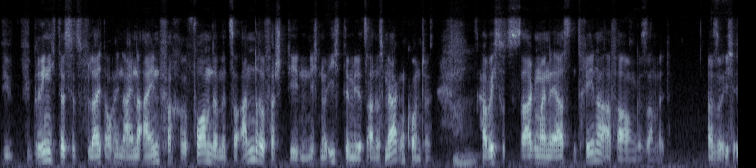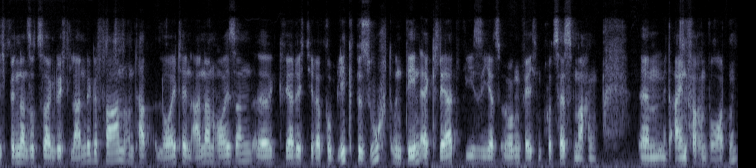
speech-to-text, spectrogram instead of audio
wie, wie bringe ich das jetzt vielleicht auch in eine einfachere Form, damit es auch andere verstehen nicht nur ich, der mir jetzt alles merken konnte, mhm. habe ich sozusagen meine ersten Trainererfahrungen gesammelt. Also ich, ich bin dann sozusagen durch die Lande gefahren und habe Leute in anderen Häusern äh, quer durch die Republik besucht und denen erklärt, wie sie jetzt irgendwelchen Prozess machen, ähm, mit einfachen Worten.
